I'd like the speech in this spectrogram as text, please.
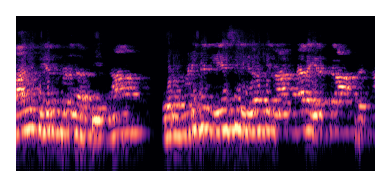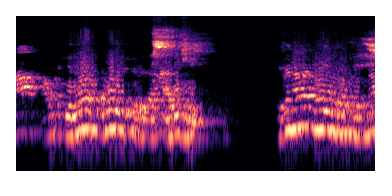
பாதிப்பு ஏற்படுது அப்படின்னா ஒரு மனிதன் ஏசி இருபத்தி நாலு நேரம் இருக்கிறான் அப்படின்னா அவனுக்கு ஏதோ நோய் இருக்கிறதுக்கான அறிகுறி. இதனால நோய் வரும் அப்படின்னா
